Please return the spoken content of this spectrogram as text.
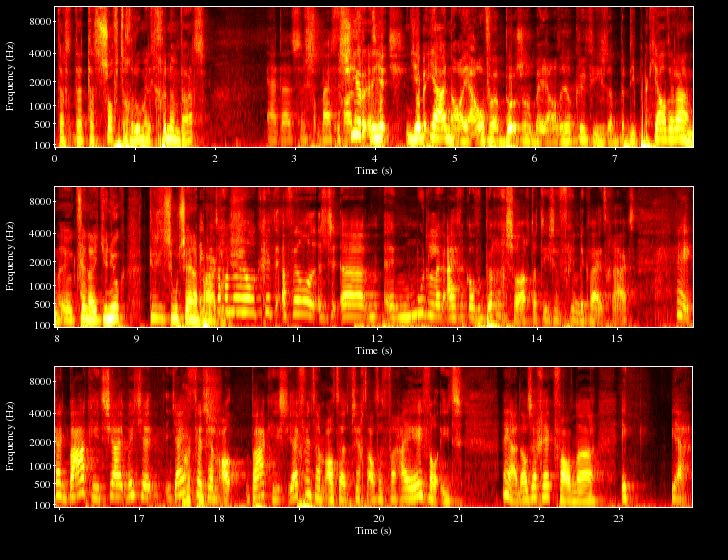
Dat, dat, dat softe met ik gun hem wat. Ja, dat is een, mijn Sier, je, ja, nou ja, over Bursel ben je altijd heel kritisch. Dat, die pak je altijd aan. Ik vind dat je nu ook kritisch moet zijn naar Ik ben toch heel, kriti- of heel eh, moederlijk eigenlijk over Burgzorg dat hij zijn vrienden kwijtraakt. Nee, kijk, Bakic, jij, weet je, jij vindt hem al, Bakic, jij vindt hem altijd, zegt altijd van hij heeft wel iets. Nou ja, dan zeg ik van, eh, ik, ja,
